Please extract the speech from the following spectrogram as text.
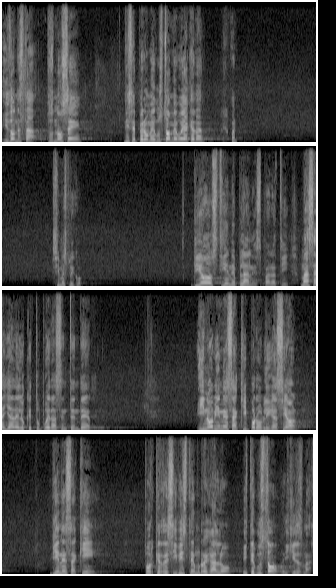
¿y dónde está? Pues no sé. Dice, pero me gustó, me voy a quedar. Bueno, ¿sí me explico? Dios tiene planes para ti, más allá de lo que tú puedas entender. Y no vienes aquí por obligación, vienes aquí porque recibiste un regalo y te gustó y quieres más.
